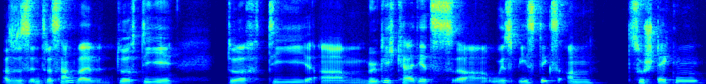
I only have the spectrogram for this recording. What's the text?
Also das ist interessant, weil durch die, durch die ähm, Möglichkeit jetzt äh, USB-Sticks anzustecken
